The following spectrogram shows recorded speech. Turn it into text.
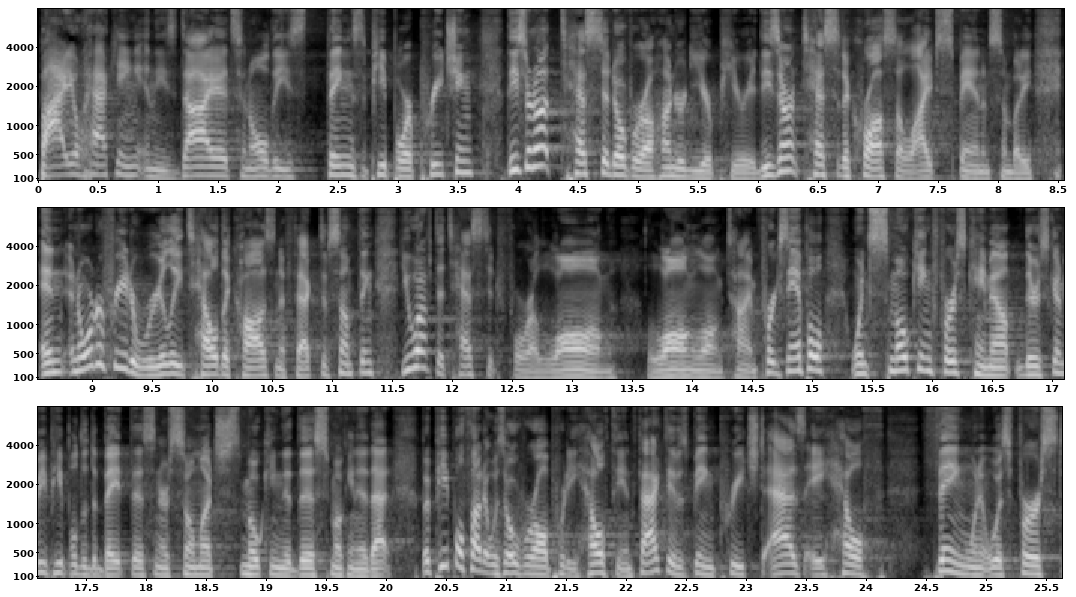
biohacking and these diets and all these things that people are preaching, these are not tested over a hundred year period. These aren't tested across a lifespan of somebody. And in order for you to really tell the cause and effect of something, you have to test it for a long, long, long time. For example, when smoking first came out, there's going to be people to debate this, and there's so much smoking to this, smoking to that, but people thought it was overall pretty healthy. In fact, it was being preached as a health thing when it was first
